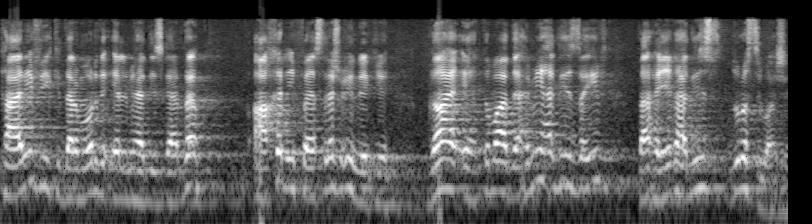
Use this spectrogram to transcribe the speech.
تعریفی که در مورد علم حدیث کردن آخر این فیصلش اینه که گاه احتمال همین حدیث ضعیف در حقیقت حدیث درستی باشه.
